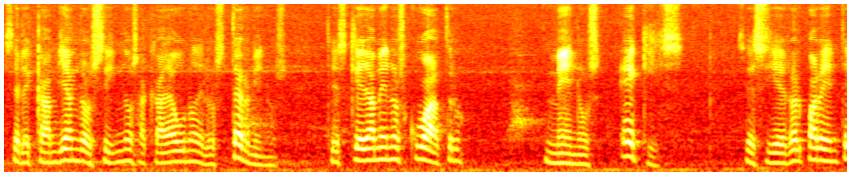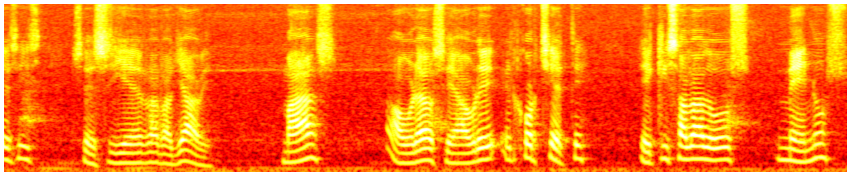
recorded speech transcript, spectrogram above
se le cambian los signos a cada uno de los términos. Entonces queda menos 4 menos x. Se cierra el paréntesis, se cierra la llave. Más, ahora se abre el corchete, x a la 2 menos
